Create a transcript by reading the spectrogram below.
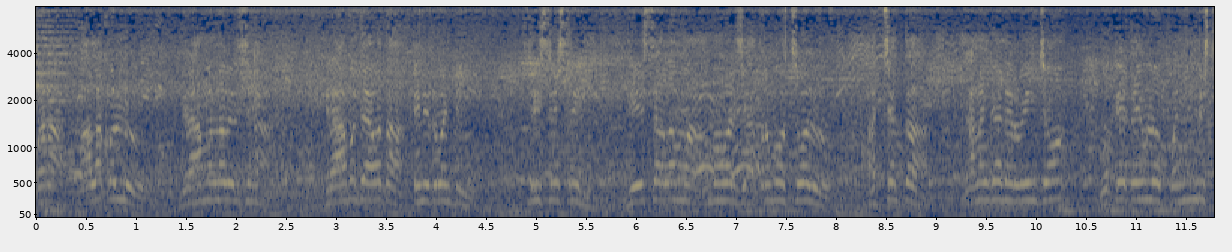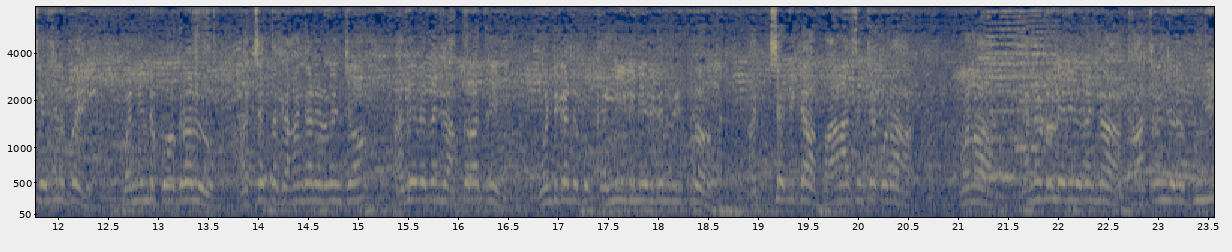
మన పాలకొల్లు గ్రామంలో వెలిసిన గ్రామ దేవత అయినటువంటి శ్రీ శ్రీ శ్రీ దేశాలమ్మ అమ్మవారి జాతర మహోత్సవాలు అత్యంత ఘనంగా నిర్వహించాం. ఒకే టైంలో పన్నెండు స్టేజీలపై పన్నెండు ప్రోగ్రాలు అత్యంత ఘనంగా నిర్వహించాం. అదేవిధంగా అర్ధరాత్రి ఒంటి గంటకు కన్నీటి నీరుగని రీతిలో అత్యధిక బాణాసంఖ్య కూడా మన ఎన్నడూ లేని విధంగా కాచడం జరుగుతుంది.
